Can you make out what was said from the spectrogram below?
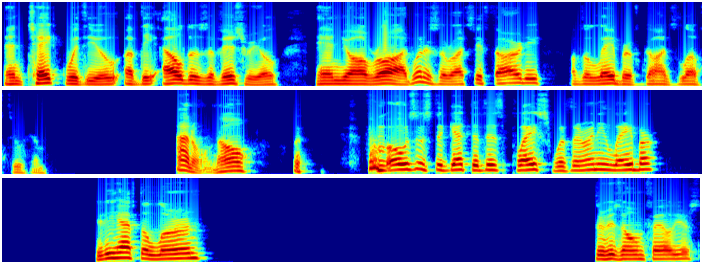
and take with you of the elders of Israel and your rod. What is the rod? It's the authority of the labor of God's love through him. I don't know. For Moses to get to this place, was there any labor? Did he have to learn through his own failures?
